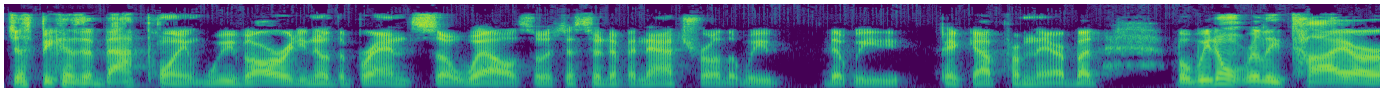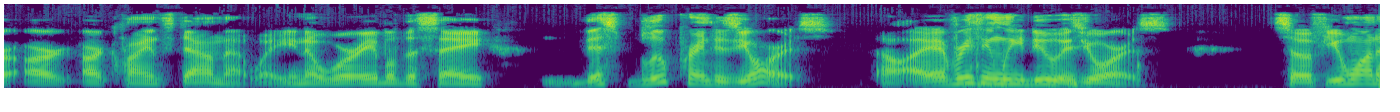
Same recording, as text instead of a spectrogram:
Just because at that point we've already know the brand so well, so it's just sort of a natural that we that we pick up from there. But but we don't really tie our, our, our clients down that way. You know, we're able to say this blueprint is yours. Uh, everything we do is yours. So if you want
